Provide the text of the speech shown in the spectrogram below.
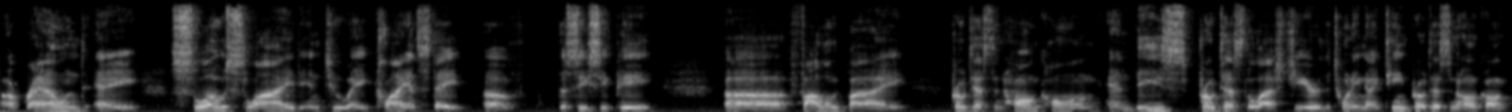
around a slow slide into a client state of the CCP, uh, followed by protests in Hong Kong and these protests the last year, the 2019 protests in Hong Kong,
